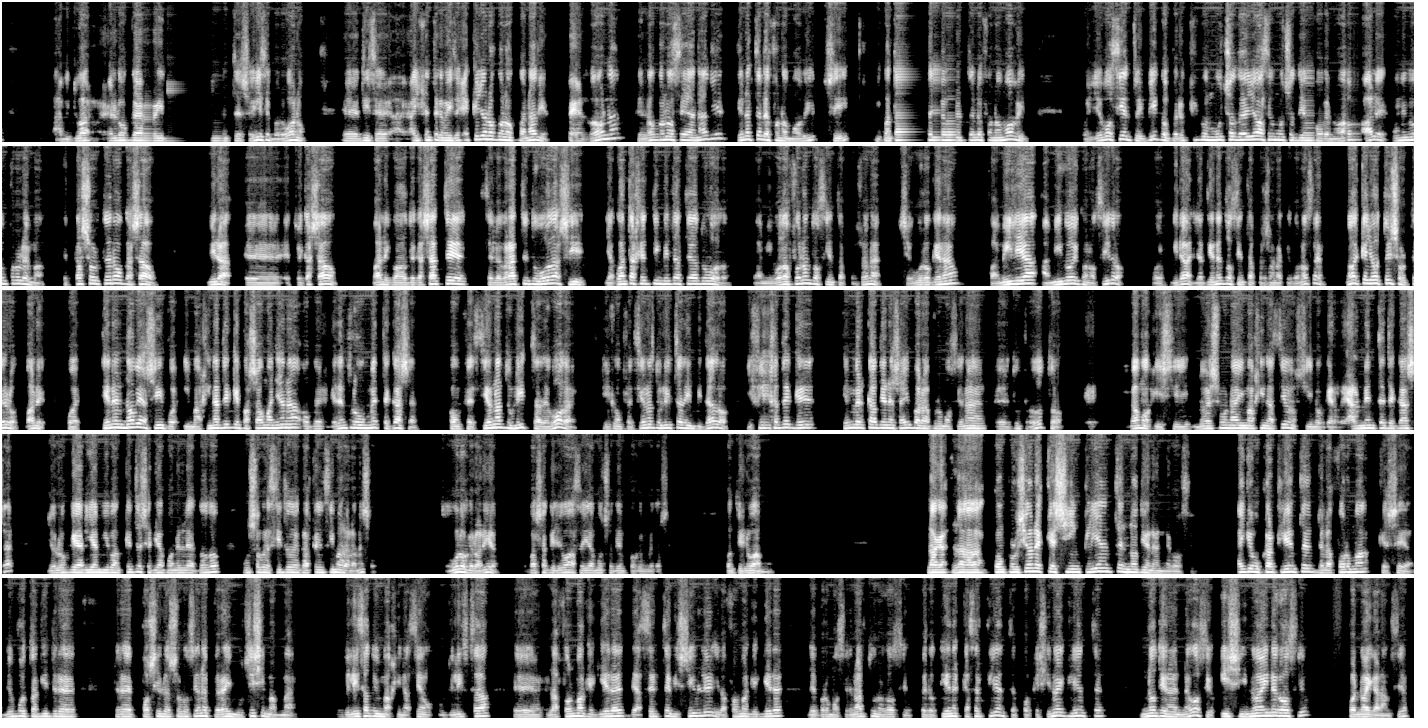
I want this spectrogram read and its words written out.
habitual, es lo que se dice, pero bueno, dice, hay gente que me dice, es que yo no conozco a nadie. Perdona, que no conoce a nadie, ¿tienes teléfono móvil? Sí. ¿Y cuántas llevan el teléfono móvil? Pues llevo ciento y pico, pero es que con muchos de ellos hace mucho tiempo que no hablo. Vale, no hay ningún problema. ¿Estás soltero o casado? Mira, eh, estoy casado. Vale, cuando te casaste, ¿celebraste tu boda? Sí. ¿Y a cuánta gente invitaste a tu boda? A mi boda fueron 200 personas. Seguro que eran familia, amigos y conocidos. Pues mira, ya tienes 200 personas que conoces. No, es que yo estoy soltero. Vale, pues ¿tienes novia? Sí, pues imagínate que pasado mañana o que, dentro de un mes te casas. Confecciona tu lista de bodas y confecciona tu lista de invitados. Y fíjate que ¿Qué mercado tienes ahí para promocionar eh, tus productos? Eh, vamos, y si no es una imaginación, sino que realmente te casas, yo lo que haría en mi banquete sería ponerle a todos un sobrecito de café encima de la mesa. Seguro que lo haría. Lo que pasa es que yo hace ya mucho tiempo que me casé. Continuamos. La, conclusión es que sin clientes no tienes negocio. Hay que buscar clientes de la forma que sea. Yo he puesto aquí tres posibles soluciones, pero hay muchísimas más utiliza tu imaginación, utiliza eh, la forma que quieres de hacerte visible y la forma que quieres de promocionar tu negocio. Pero tienes que hacer clientes, porque si no hay clientes, no tienes negocio. Y si no hay negocio, pues no hay ganancia.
